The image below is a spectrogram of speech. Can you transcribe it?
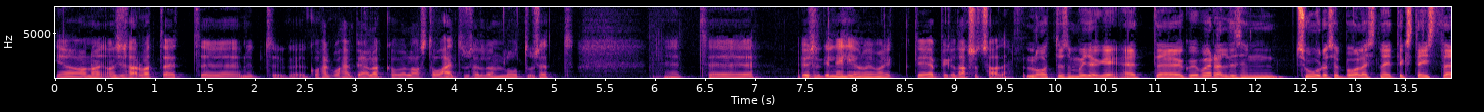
ja on, on siis arvata, et äh, nüüd kohe-kohe peale hakkaval aastavahetusel on lootus, et et äh, öösel kell neli on võimalik teie äpiga taksot saada? lootus on muidugi, et äh, kui võrrelda siin suuruse poolest näiteks teiste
